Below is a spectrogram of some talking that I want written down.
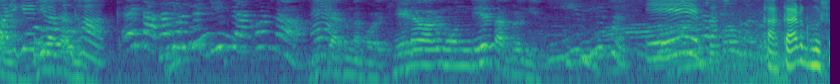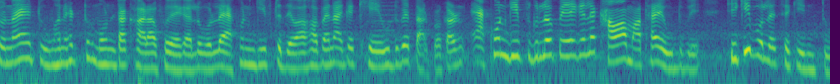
পরে গিয়ে দিও এখন খাক। এই গিফট এখন মন দিয়ে কাকার ঘোষণায় টুবানের তো মনটা খারাপ হয়ে গেল বলল এখন গিফট দেওয়া হবে না আগে খেয়ে উঠবে তারপর। কারণ এখন গিফটগুলো পেয়ে গেলে খাওয়া মাথায় উঠবে। ঠিকই বলেছে কিন্তু।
